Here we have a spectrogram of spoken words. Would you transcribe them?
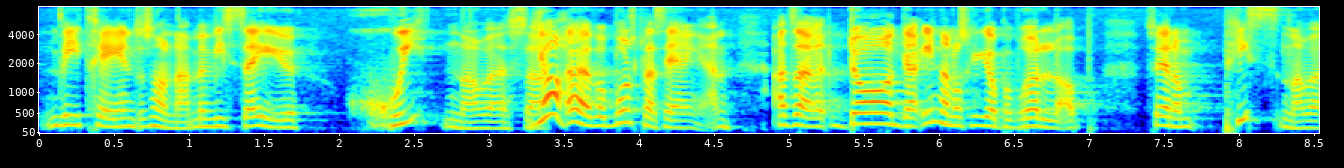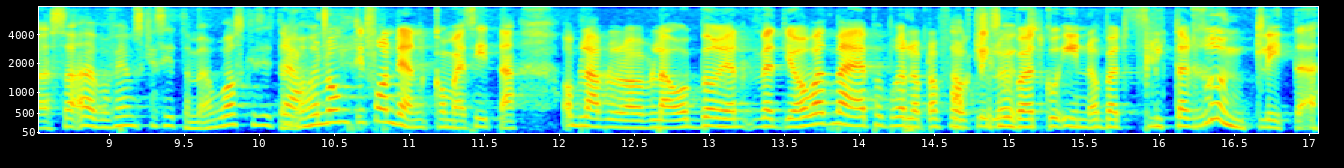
vi tre är inte sådana, men vissa är ju skitnervösa Ja. över bordsplaceringen. Att så här, dagar innan de ska gå på bröllop så är de pissnervösa över vem ska jag sitta med, var ska jag sitta med, Ja. hur långt ifrån den kommer jag sitta och bla bla bla. bla. Och börjat, vet, jag har varit med på bröllop där folk liksom börjat gå in och börjat flytta runt lite.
